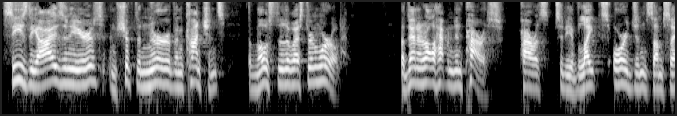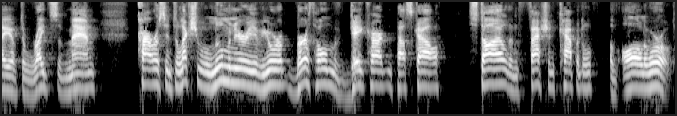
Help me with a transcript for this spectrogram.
seized the eyes and ears and shook the nerve and conscience of most of the Western world. But then it all happened in Paris. Paris, city of lights, origin, some say, of the rights of man. Paris, intellectual luminary of Europe, birth home of Descartes and Pascal, style and fashion capital of all the world.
